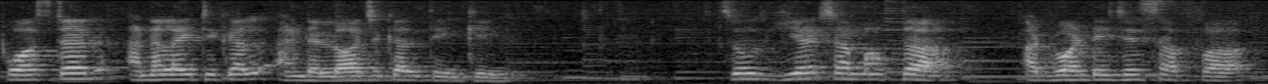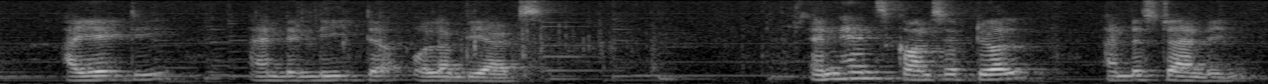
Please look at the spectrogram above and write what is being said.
foster analytical and logical thinking. So here some of the advantages of uh, IIT and NEET Olympiads. Enhance conceptual understanding,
